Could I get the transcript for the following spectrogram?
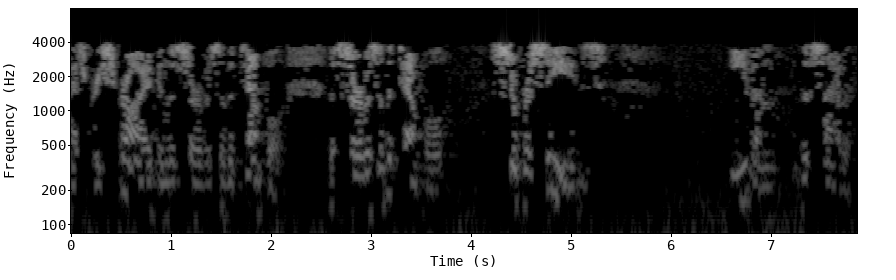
has prescribed in the service of the temple. The service of the temple supersedes even the Sabbath.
